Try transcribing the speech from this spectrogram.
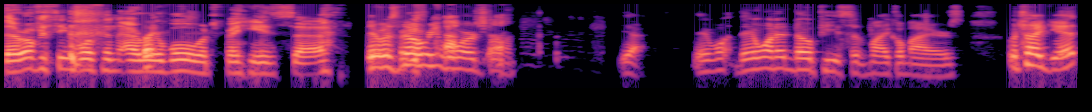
There obviously wasn't a reward for his uh There was no reward. For. Yeah, they want they wanted no piece of Michael Myers, which I get.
